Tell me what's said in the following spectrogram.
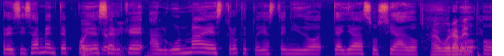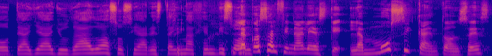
precisamente puede ser rico. que algún maestro que tú hayas tenido te haya asociado o, o te haya ayudado a asociar esta Sí. imagen visual. La cosa al final es que la música entonces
